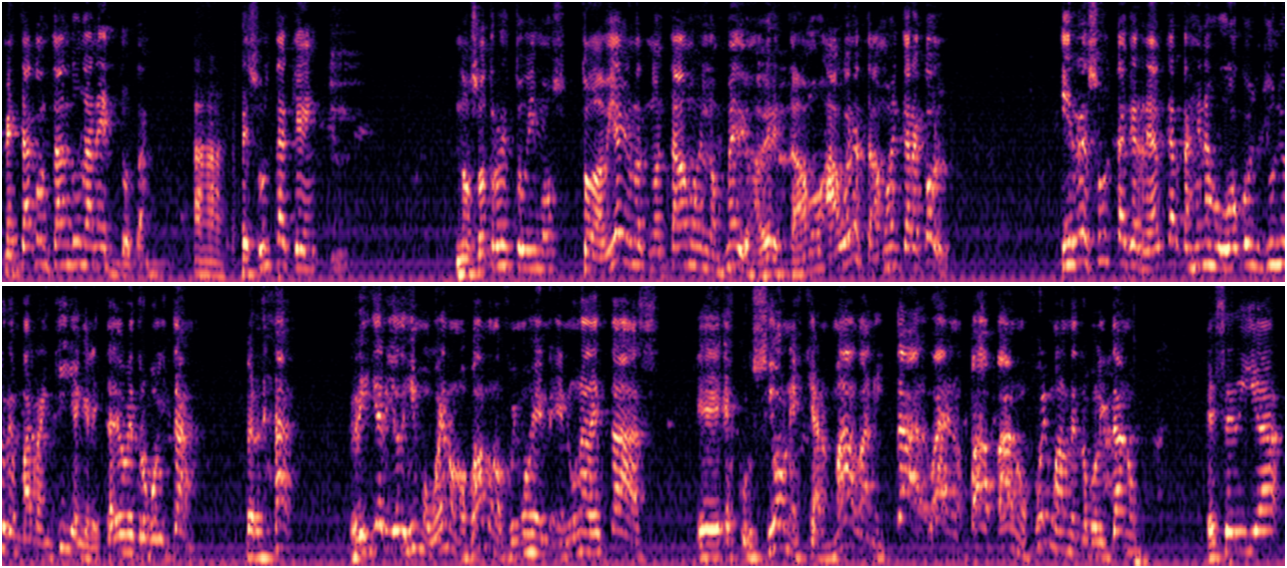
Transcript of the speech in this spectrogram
me está contando una anécdota. Ajá. Resulta que nosotros estuvimos, todavía yo no, no estábamos en los medios, a ver, estábamos, ah, bueno, estábamos en Caracol. Y resulta que Real Cartagena jugó con Junior en Barranquilla, en el Estadio Metropolitano, ¿verdad? Richard y yo dijimos, bueno, nos vamos, nos fuimos en, en una de estas eh, excursiones que armaban y tal. Bueno, papá, nos fuimos al Metropolitano. Ese día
